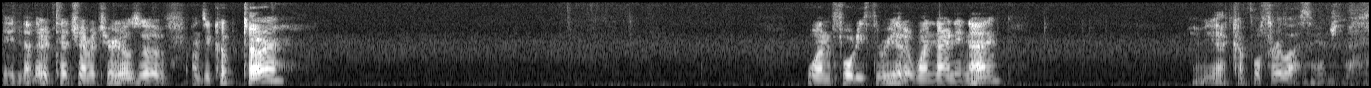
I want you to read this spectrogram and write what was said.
And another Tetra Materials of Anze Kopitar. One forty three out of one ninety nine. We oh, got a couple for Los Angeles.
